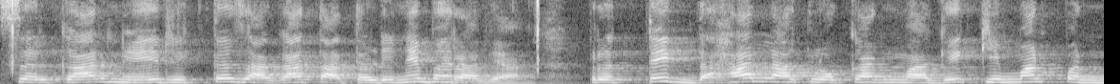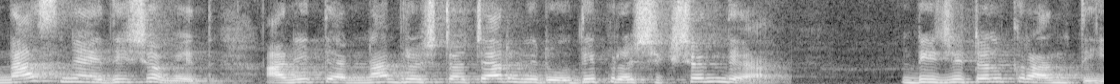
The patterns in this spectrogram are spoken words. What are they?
सरकारने रिक्त जागा तातडीने भराव्या. प्रत्येक दहा लाख लोकांमागे किमान पन्नास न्यायाधीश हवेत आणि त्यांना भ्रष्टाचार विरोधी प्रशिक्षण द्या. डिजिटल क्रांती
